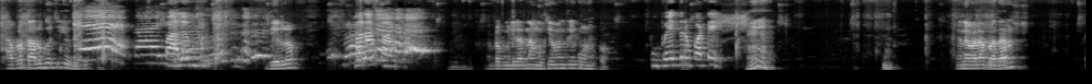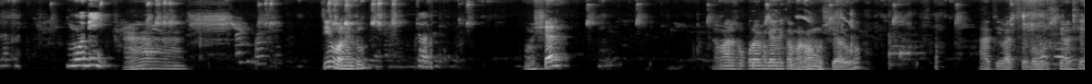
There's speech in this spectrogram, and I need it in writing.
આપણો તાલુકો કયો કીધું પાલનપુર જિલ્લો બનાસકાંઠા આપણા ગુજરાતના મુખ્યમંત્રી કોણ હતો ભૂપેન્દ્ર પટેલ હે અને વડાપ્રધાન મોદી હા કેવું ભણે તું ચોથું હોશિયાર? અમારા છોકરો એમ કહે છે કે ભણવા હોશિયાર હો. સાચી વાત છે બહુ હોશિયાર છે.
